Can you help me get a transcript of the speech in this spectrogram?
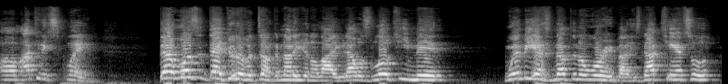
Um, I can explain. That wasn't that good of a dunk. I'm not even gonna lie to you. That was low key mid. Wimby has nothing to worry about. He's not canceled.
